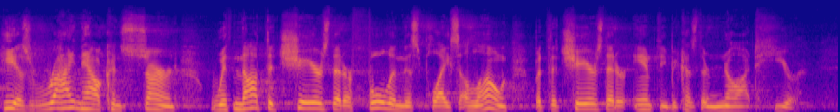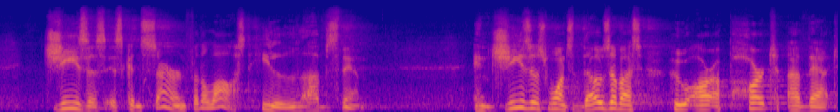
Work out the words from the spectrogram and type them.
He is right now concerned with not the chairs that are full in this place alone, but the chairs that are empty because they're not here. Jesus is concerned for the lost, He loves them. And Jesus wants those of us who are a part of that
